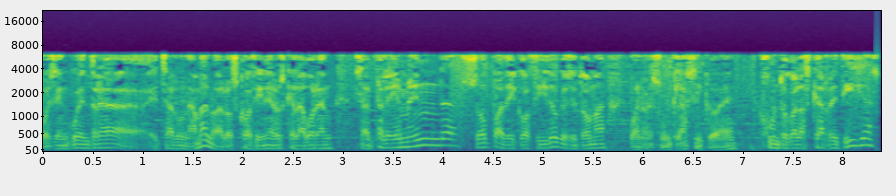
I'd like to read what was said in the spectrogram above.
pues encuentra echar una mano a los cocineros que elaboran esa tremenda sopa de cocido que se toma, bueno, es un clásico, ¿eh? Junto con las carretillas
